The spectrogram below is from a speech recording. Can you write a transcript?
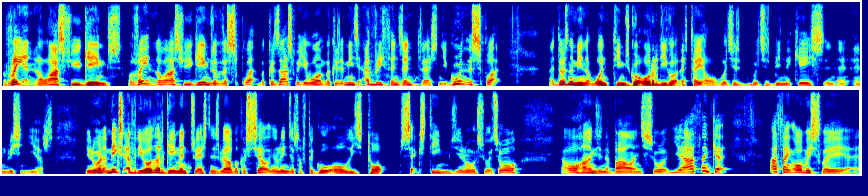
right into the last few games, right into the last few games of the split, because that's what you want. Because it means everything's interesting. You go into the split, it doesn't mean that one team's got already got the title, which is which has been the case in, in, in recent years. You know, and it makes every other game interesting as well because Celtic and Rangers have to go to all these top six teams. You know, so it's all it all hangs in the balance. So yeah, I think it. I think obviously uh,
